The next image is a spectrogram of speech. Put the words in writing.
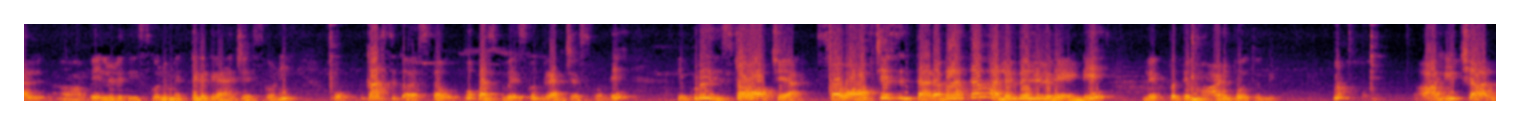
అల్ వెల్లుల్లి తీసుకొని మెత్తగా గ్రైండ్ చేసుకొని ఉప్పు కాస్త కాస్త ఉప్పు పసుపు వేసుకొని గ్రైండ్ చేసుకోండి. ఇప్పుడు ఇది స్టవ్ ఆఫ్ చేయాలి. స్టవ్ ఆఫ్ చేసిన తర్వాత అల్లం వెల్లుల్లి వేయండి. లేకపోతే మాడిపోతుంది. ఆ హీట్ చాలు.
